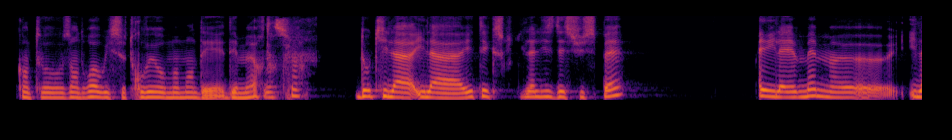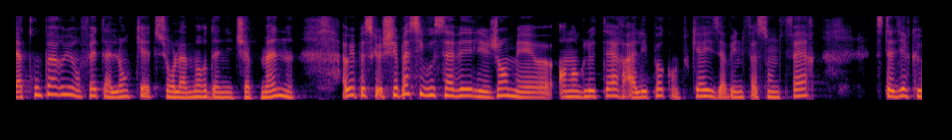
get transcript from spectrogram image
quant aux endroits où il se trouvait au moment des, des meurtres. Bien sûr. Donc il a, il a été exclu de la liste des suspects. Et il a même, euh, il a comparu en fait à l'enquête sur la mort d'Annie Chapman. Ah oui, parce que je sais pas si vous savez les gens, mais euh, en Angleterre, à l'époque en tout cas, ils avaient une façon de faire, c'est-à-dire que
